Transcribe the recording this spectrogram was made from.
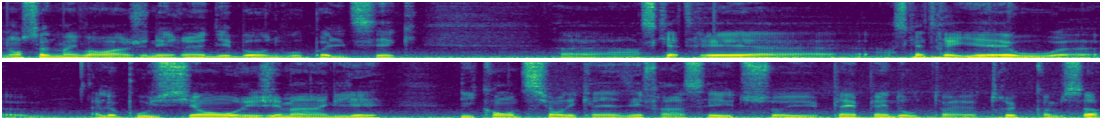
non seulement ils vont générer un débat au niveau politique en ce qui attrait, ou, à l'opposition au régime anglais, les conditions des Canadiens français et tout ça. Il plein, plein d'autres trucs comme ça.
